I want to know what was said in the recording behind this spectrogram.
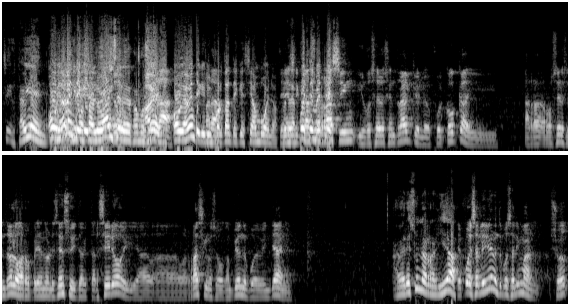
sí, está bien. Obviamente que Loaiza eso- lo dejamos A ver. Pará, obviamente que lo importante es que sean buenos, pero después el te caso metes Racing y Rosario Central, que lo fue Coca y a Rosario Central lo agarró peleando el descenso y ter- tercero y a, a Racing no se fue campeón después de 20 años. A ver, es una realidad. Te puede salir bien o te puede salir mal. Yo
